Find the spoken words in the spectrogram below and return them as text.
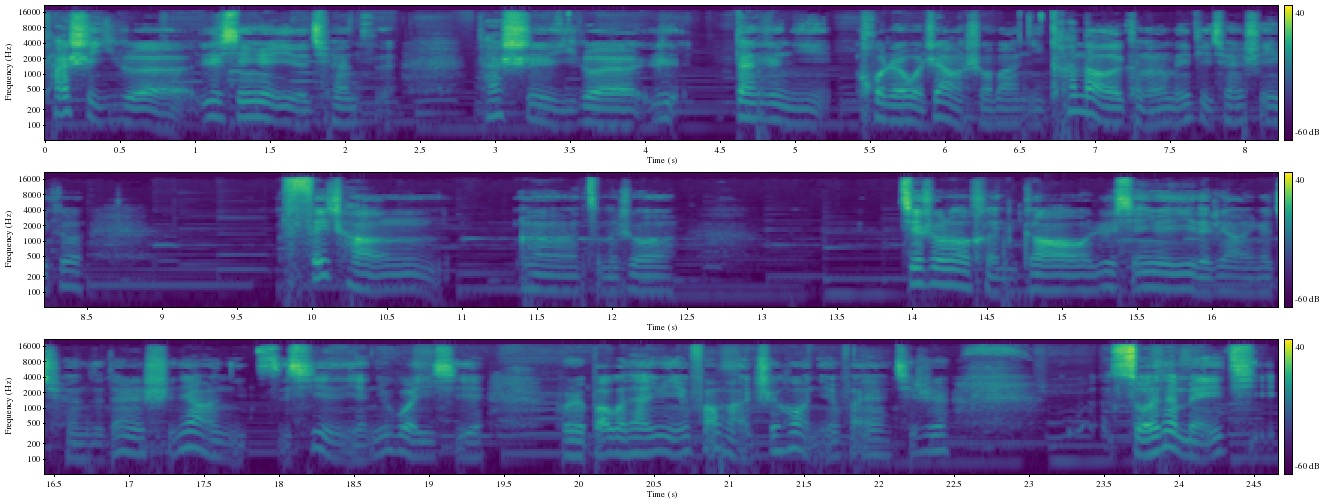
它是一个日新月异的圈子，它是一个日。但是你或者我这样说吧，你看到的可能媒体圈是一个非常，嗯，怎么说？接受度很高、日新月异的这样一个圈子，但是实际上你仔细研究过一些，或者包括它运营方法之后，你就发现，其实所谓的媒体，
